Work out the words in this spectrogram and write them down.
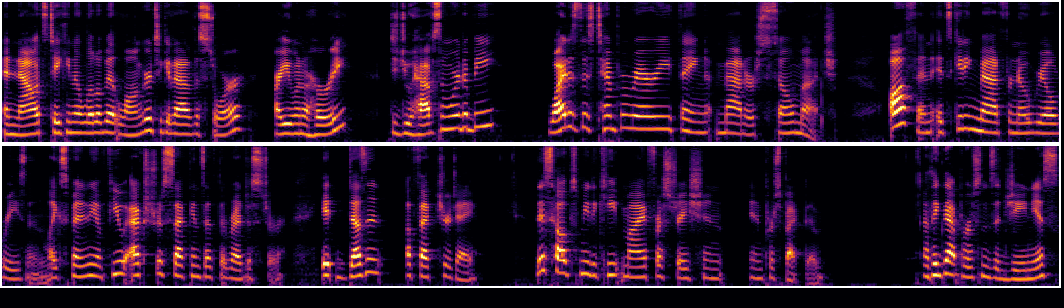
and now it's taking a little bit longer to get out of the store? Are you in a hurry? Did you have somewhere to be? Why does this temporary thing matter so much? Often it's getting mad for no real reason, like spending a few extra seconds at the register. It doesn't affect your day. This helps me to keep my frustration in perspective. I think that person's a genius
